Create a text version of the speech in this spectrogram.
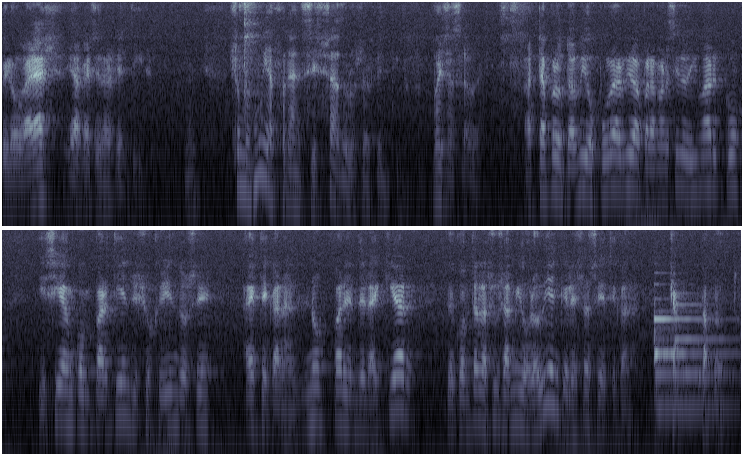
pero garage acá es en Argentina. Somos muy afrancesados los argentinos, vaya a saber. Hasta pronto amigos, pulgar arriba para Marcelo Di Marco y sigan compartiendo y suscribiéndose a este canal. No paren de likear, de contarle a sus amigos lo bien que les hace este canal. Chao, hasta pronto.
